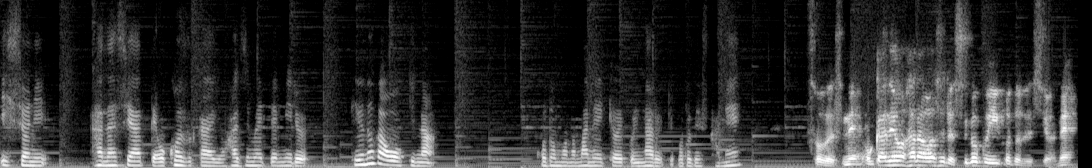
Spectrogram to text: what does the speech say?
一緒に話し合ってお小遣いを始めてみるっていうのが大きな子供のマネー教育になるってことですかね。そうですね。お金を払わせるすごくいいことですよね。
